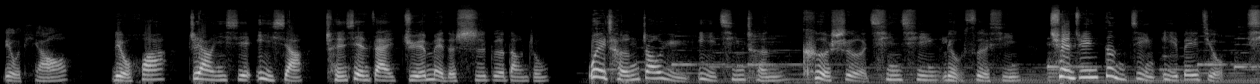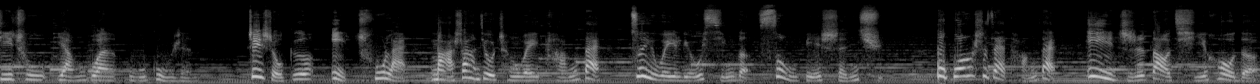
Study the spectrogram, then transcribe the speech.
柳条、柳花这样一些意象，呈现在绝美的诗歌当中。渭城朝雨浥轻尘，客舍青青柳色新。劝君更尽一杯酒，西出阳关无故人。这首歌一出来，马上就成为唐代最为流行的送别神曲。不光是在唐代，一直到其后的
